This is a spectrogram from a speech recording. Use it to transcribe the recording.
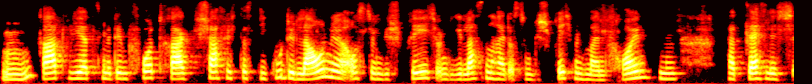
Mhm. Gerade wie jetzt mit dem Vortrag, wie schaffe ich das, die gute Laune aus dem Gespräch und die Gelassenheit aus dem Gespräch mit meinen Freunden tatsächlich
